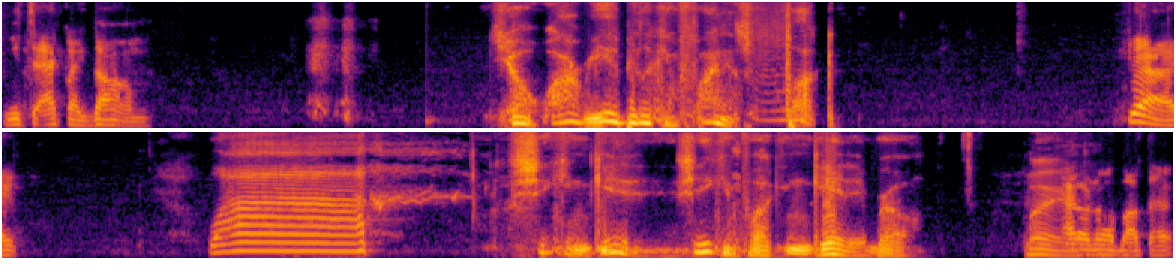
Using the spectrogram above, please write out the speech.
You need to act like Dom. Yo, why Rhea be looking fine as fuck? Yeah, Wow. She can get it. She can fucking get it, bro. Word. I don't know about that.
